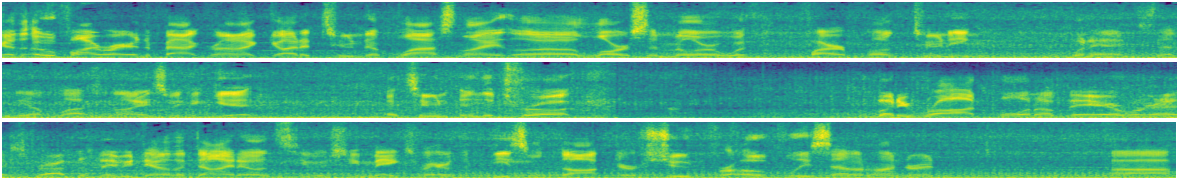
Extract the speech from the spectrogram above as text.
Got the 05 right in the background. I got it tuned up last night. Uh, Larson Miller with Firepunk Tuning went ahead and set me up last night so we could get a tune in the truck buddy Rod pulling up there. We're gonna strap this baby down the dyno and see what she makes right here with the diesel doctor. Shooting for hopefully 700. Uh,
